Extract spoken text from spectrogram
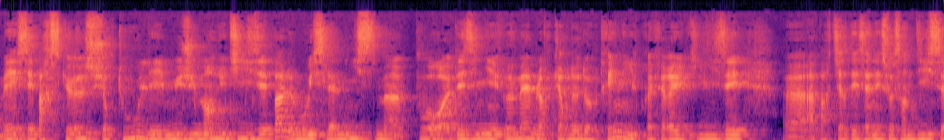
mais c'est parce que surtout les musulmans n'utilisaient pas le mot islamisme pour désigner eux-mêmes leur cœur de doctrine, ils préféraient utiliser à partir des années 70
